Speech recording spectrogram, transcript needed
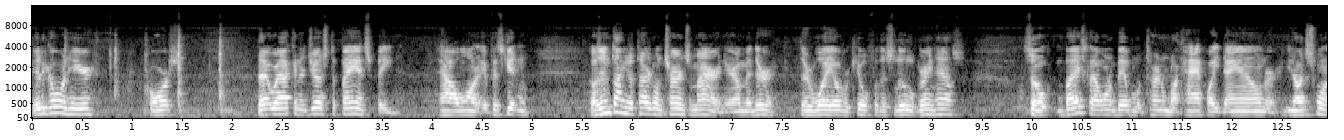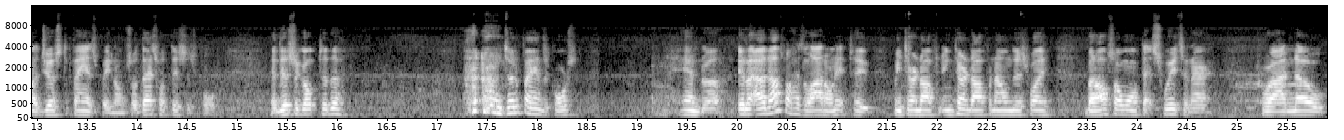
It'll go in here, of course. That way I can adjust the fan speed how I want it. If it's getting, because them things are going to turn some iron here. I mean, they're they're way overkill for this little greenhouse. So basically, I want to be able to turn them like halfway down, or you know, I just want to adjust the fan speed on them. So that's what this is for. And this will go up to the to the fans, of course. And uh, it, it also has a light on it too. We turned off, you can turn it off and on this way. But I also want that switch in there, where I know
